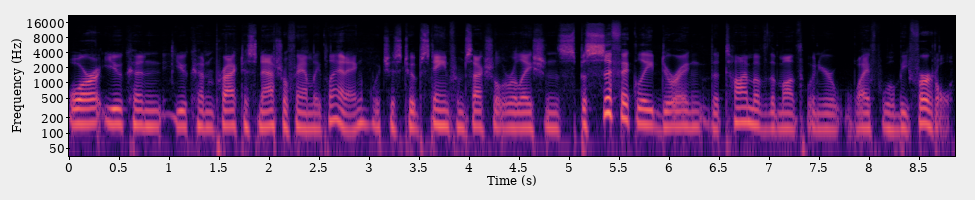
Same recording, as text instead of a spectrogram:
or you can you can practice natural family planning, which is to abstain from sexual relations specifically during the time of the month when your wife will be fertile.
